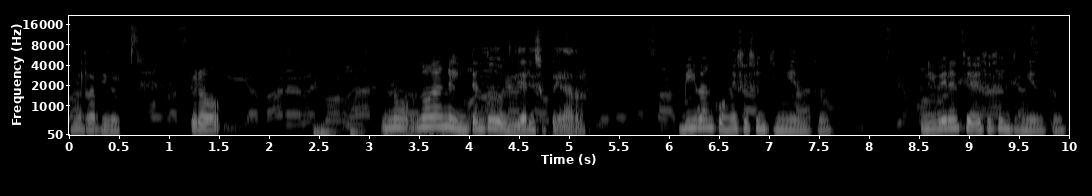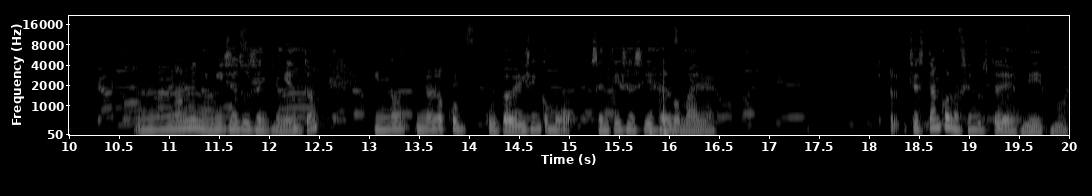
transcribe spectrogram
bien rápido. Pero no, no hagan el intento de olvidar y superar. Vivan con ese sentimiento. Libérense de ese sentimiento. No minimicen su sentimiento y no, no lo culpabilicen como sentirse así es algo malo. Se están conociendo ustedes mismos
